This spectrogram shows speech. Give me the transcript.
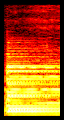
Bye.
